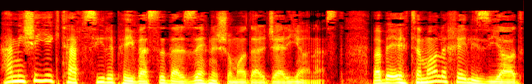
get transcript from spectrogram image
همیشه یک تفسیر پیوسته در ذهن شما در جریان است و به احتمال خیلی زیاد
